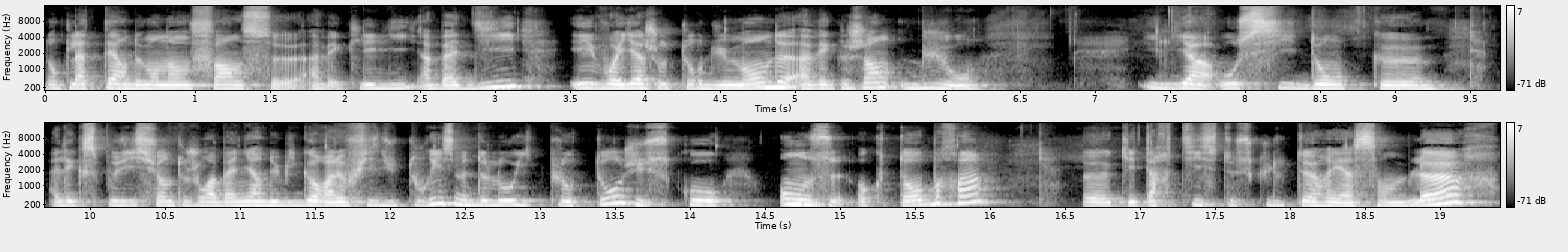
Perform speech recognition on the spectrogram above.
donc La Terre de mon enfance euh, avec Lélie Abadi et Voyage autour du monde avec Jean Buot. Il y a aussi donc euh, à l'exposition toujours à Bagnères de Bigorre à l'Office du tourisme de Loïc Ploto jusqu'au 11 octobre, qui est artiste, sculpteur et assembleur,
